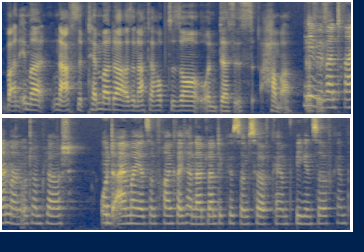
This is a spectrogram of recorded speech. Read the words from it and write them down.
waren immer nach September da, also nach der Hauptsaison. Und das ist Hammer. Das Nee, wir waren dreimal in Autant-Plage. Und einmal jetzt in Frankreich an der Atlantikküste im Surfcamp, Vegan Surfcamp.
